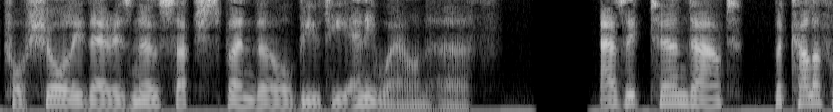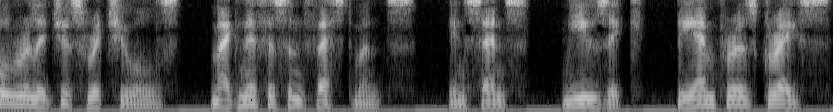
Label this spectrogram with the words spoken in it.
for surely there is no such splendor or beauty anywhere on earth. As it turned out, the colorful religious rituals, magnificent vestments, incense, music, the emperor's grace,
